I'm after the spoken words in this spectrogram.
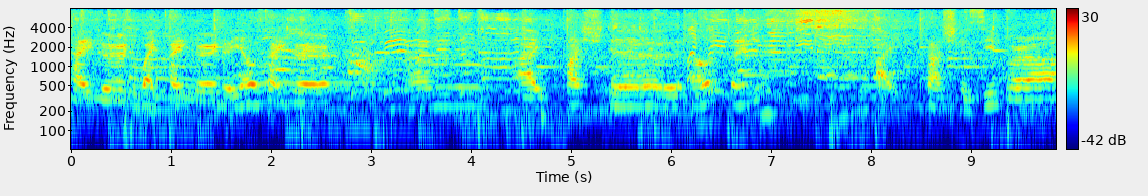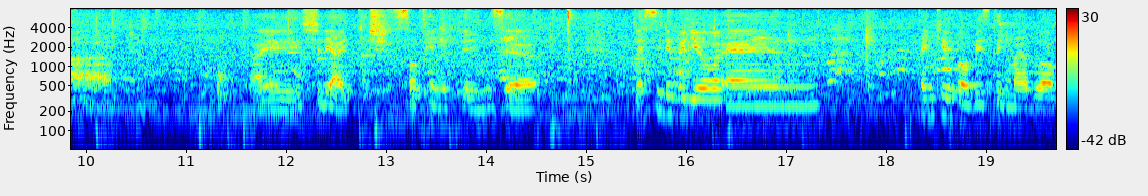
tiger, the white tiger, the yellow tiger. I touched the elephant. I touched the zebra. I actually I touched so many things. So just see the video and thank you for visiting my blog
